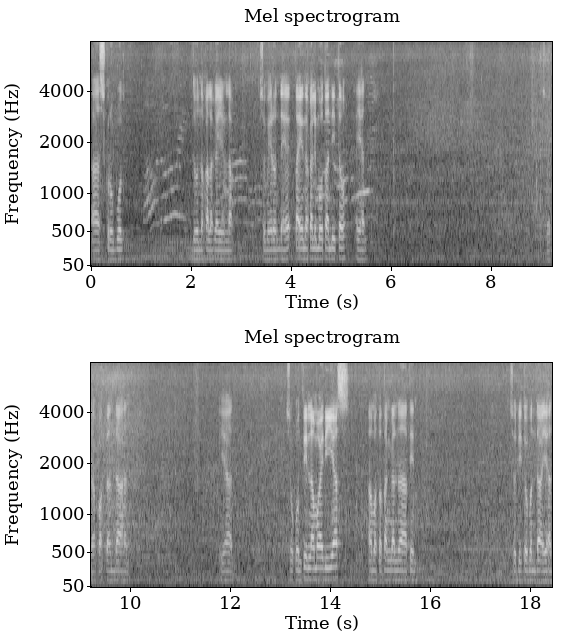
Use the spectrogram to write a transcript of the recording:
ah, screw bolt. Doon nakalagay yung lock. So meron tayo nakalimutan dito. Ayan. Dapat tandaan. Ayan. So konti lang mga ideas, ah, matatanggal na natin. So dito banda ayan.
